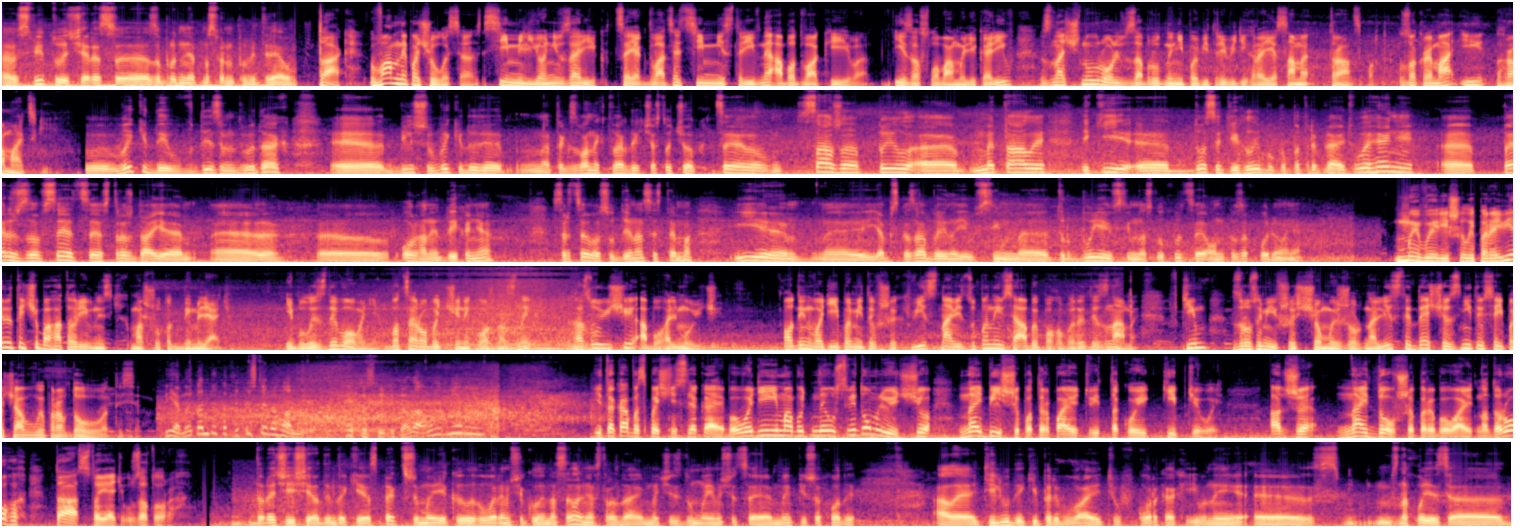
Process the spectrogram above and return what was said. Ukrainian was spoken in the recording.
е, світу через забруднення атмосферного повітря. Так, вам не почулося 7 мільйонів за рік. Це як 27 міст рівне або два Києва. І за словами лікарів, значну роль в забрудненні повітря відіграє саме транспорт, зокрема і громадський. Викиди в дизельних двигунах е, більше викиди так званих твердих часточок. Це сажа, пил, е, метали, які е, досить глибоко потрапляють в легені. Перш за все, це страждає органи дихання, серцево-судинна система. І я б сказав, би, всім турбує, всім на слуху це онкозахворювання. Ми вирішили перевірити, чи багато рівненських маршруток димлять. І були здивовані, бо це робить чи не кожна з них, газуючи або гальмуючи. Один водій, помітивши хвіст, навіть зупинився, аби поговорити з нами. Втім, зрозумівши, що ми журналісти, дещо знітився і почав виправдовуватися. Ні, ну там. І така безпечність лякає, бо водії, мабуть, не усвідомлюють, що найбільше потерпають від такої кіптєви, адже найдовше перебувають на дорогах та стоять у заторах. До речі, ще один такий аспект, що ми, як говоримо, що коли населення страждає, ми щось думаємо, що це ми пішоходи. Але ті люди, які перебувають в корках, і вони е, знаходяться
